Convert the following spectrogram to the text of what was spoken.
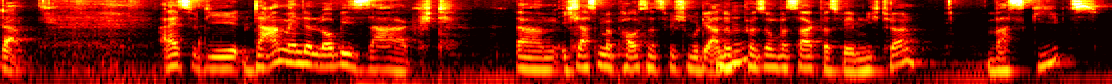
Da. Also die Dame in der Lobby sagt, ähm, ich lasse mal Pausen dazwischen, wo die andere mhm. Person was sagt, was wir eben nicht hören. Was gibt's?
